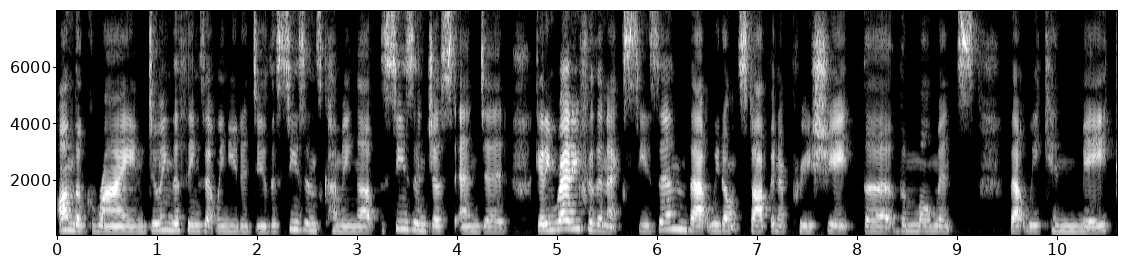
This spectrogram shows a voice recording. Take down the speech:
on the grind, doing the things that we need to do. The season's coming up. The season just ended, getting ready for the next season that we don't stop and appreciate the the moments that we can make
